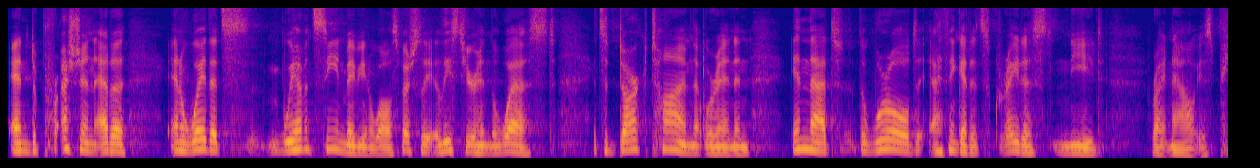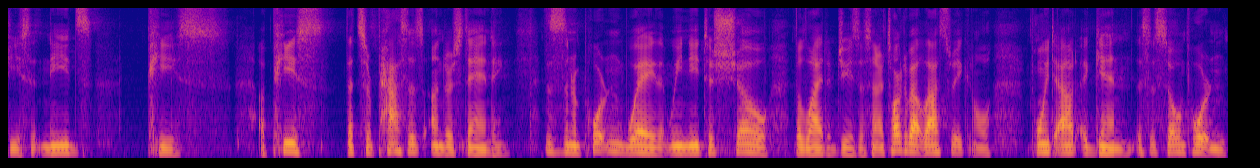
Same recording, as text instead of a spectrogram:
and depression at a, in a way that's we haven't seen maybe in a while, especially at least here in the West. It's a dark time that we're in. And in that, the world, I think, at its greatest need right now is peace. It needs peace, a peace that surpasses understanding. This is an important way that we need to show the light of Jesus. And I talked about last week, and I'll point out again this is so important.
